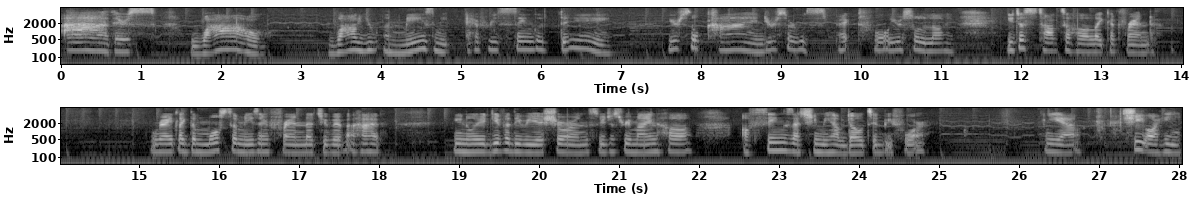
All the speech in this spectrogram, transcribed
Ah, there's wow. Wow, you amaze me every single day. You're so kind, you're so respectful, you're so loving. You just talk to her like a friend right? Like the most amazing friend that you've ever had. You know, you give her the reassurance, you just remind her of things that she may have doubted before. Yeah, she or he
